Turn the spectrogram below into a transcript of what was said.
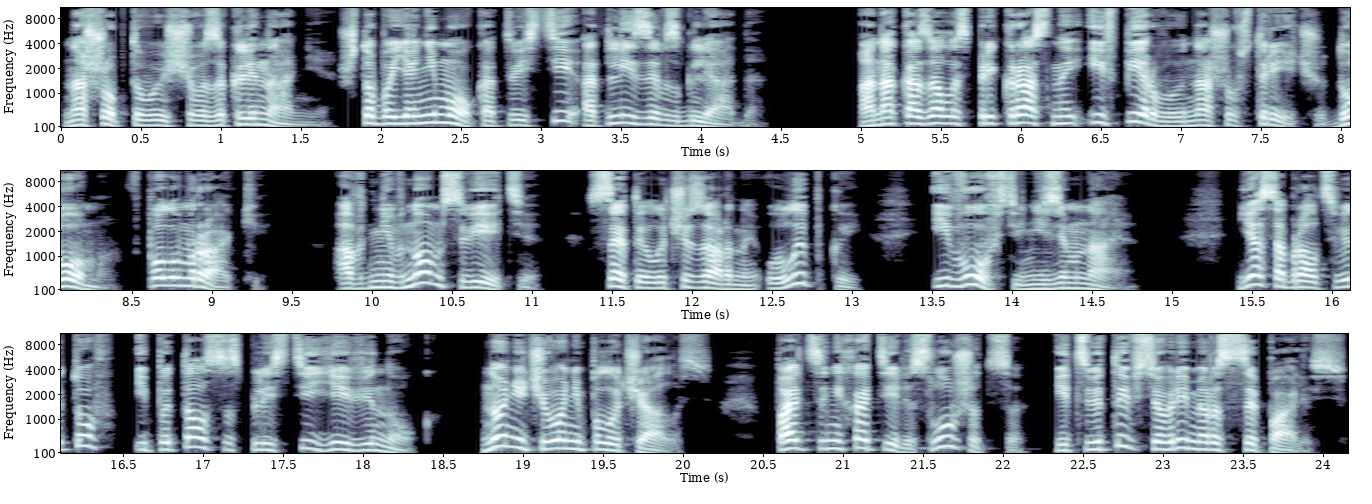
нашептывающего заклинание, чтобы я не мог отвести от Лизы взгляда. Она казалась прекрасной и в первую нашу встречу, дома, в полумраке, а в дневном свете, с этой лучезарной улыбкой, и вовсе неземная. Я собрал цветов и пытался сплести ей венок, но ничего не получалось. Пальцы не хотели слушаться, и цветы все время рассыпались.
